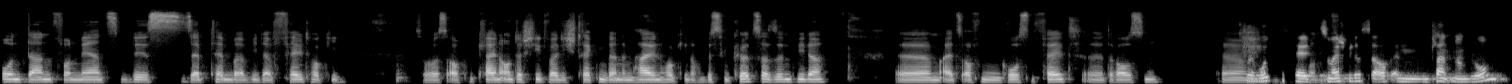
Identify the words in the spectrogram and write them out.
und dann von März bis September wieder Feldhockey. So ist auch ein kleiner Unterschied, weil die Strecken dann im Hallenhockey noch ein bisschen kürzer sind wieder ähm, als auf einem großen Feld äh, draußen. Ähm, Feld, zum Beispiel das da auch im Planten und Blumen.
